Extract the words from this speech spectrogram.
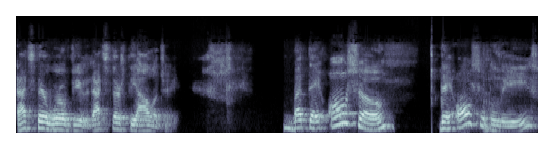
That's their worldview. That's their theology. But they also, they also believe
